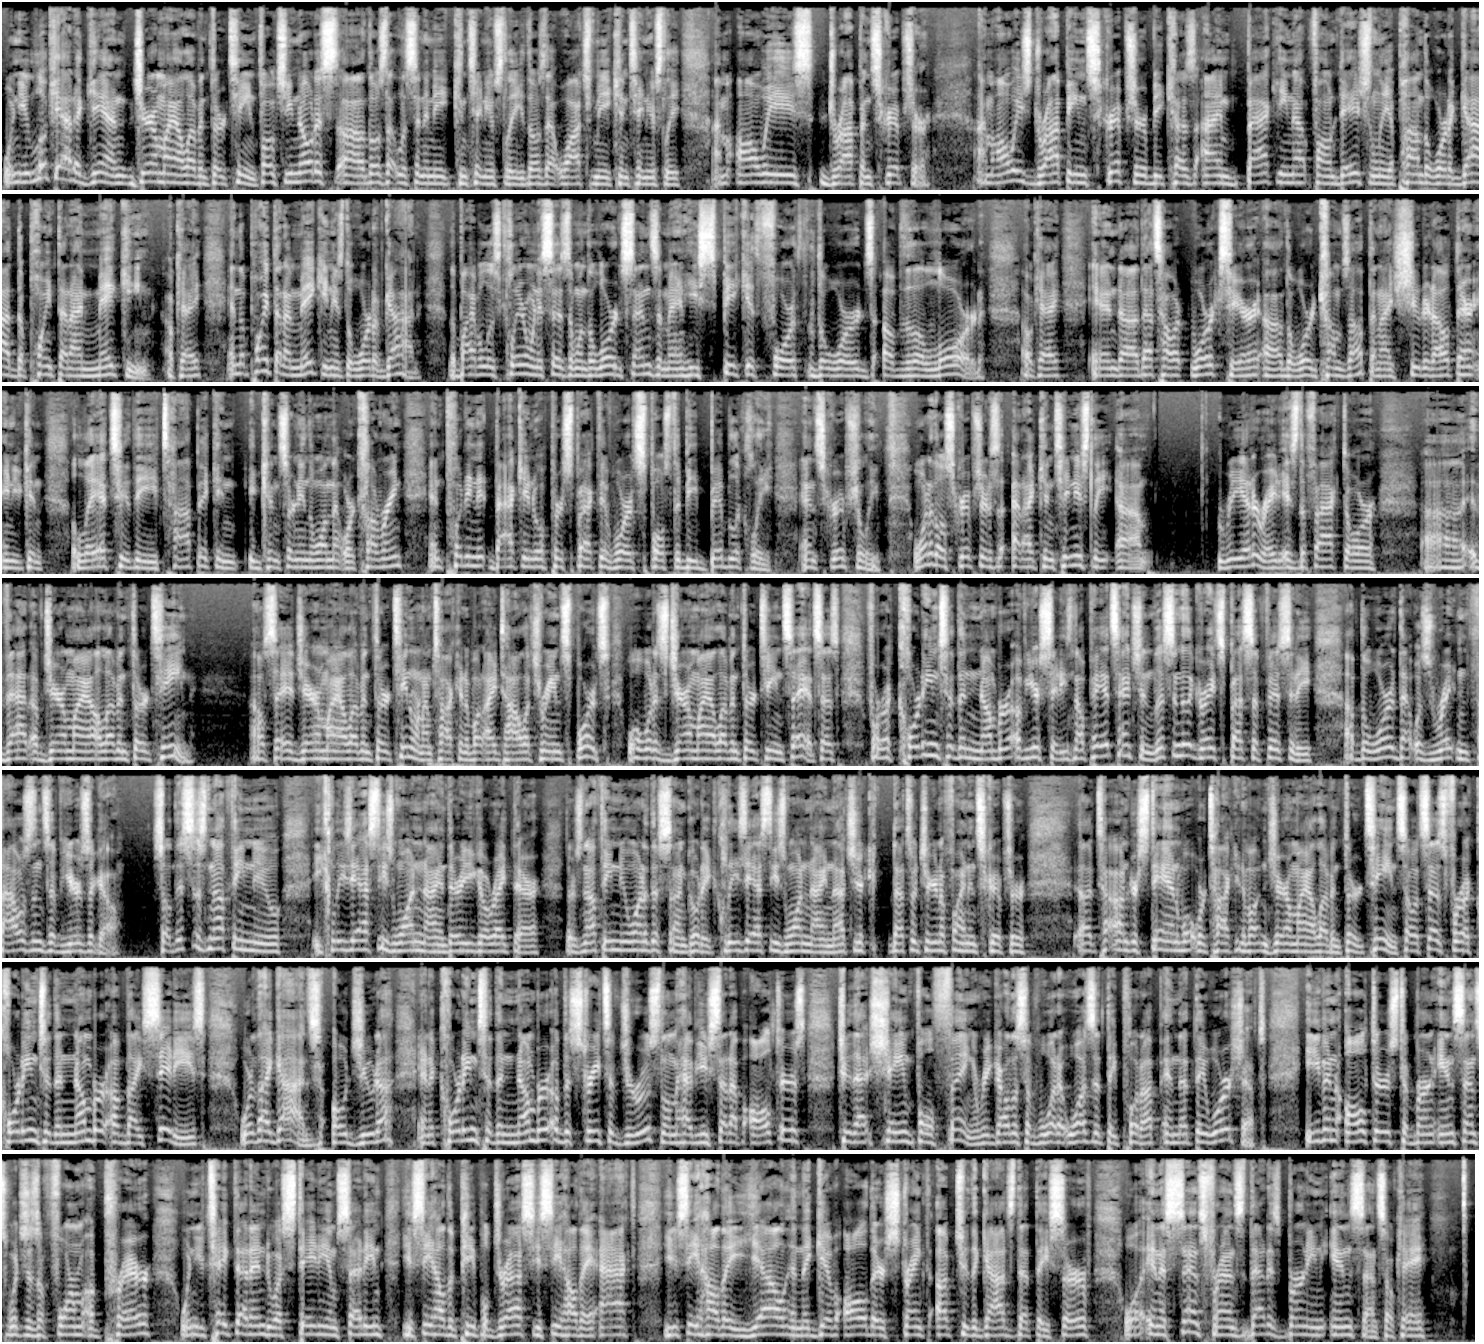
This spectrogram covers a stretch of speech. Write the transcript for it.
When you look at again Jeremiah eleven thirteen, folks, you notice uh, those that listen to me continuously, those that watch me continuously, I'm always dropping Scripture. I'm always dropping Scripture because I'm backing up foundationally upon the Word of God the point that I'm making. Okay, and the point that I'm making is the Word of God. The Bible is clear when it says that when the Lord sends a man, He speaketh forth the words of the Lord. Okay, and uh, that's how it works here. Uh, the Word comes up, and I shoot it out there, and you can lay it to the topic and, and concerning the one that we're covering, and putting it back into a perspective where it's supposed to be biblically and scripturally. One of those scriptures that I continuously um, reiterate is the fact or uh, that of Jeremiah eleven thirteen. I'll say Jeremiah eleven thirteen when I'm talking about idolatry in sports. Well, what does Jeremiah eleven thirteen say? It says, "For according to the number of your cities." Now, pay attention. Listen to the great specificity of the word that was written thousands of years ago. So this is nothing new. Ecclesiastes 1 9, there you go right there. There's nothing new under the sun. Go to Ecclesiastes 1 9. That's, your, that's what you're going to find in Scripture uh, to understand what we're talking about in Jeremiah 11 13. So it says, For according to the number of thy cities were thy gods, O Judah, and according to the number of the streets of Jerusalem have you set up altars to that shameful thing, regardless of what it was that they put up and that they worshiped. Even altars to burn incense, which is a form of prayer when you take that into a stadium setting, you see how the people dress, you see how they act, you see how they yell, and they give all their strength up to the gods that they serve. Well, in a sense, friends, that is burning incense, okay?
